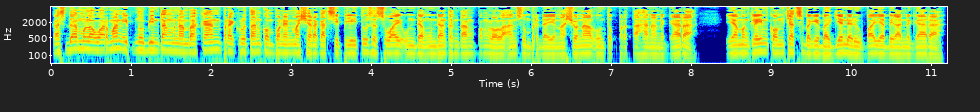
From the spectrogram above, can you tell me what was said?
Kasda Mula Warman Ibnu Bintang menambahkan perekrutan komponen masyarakat sipil itu sesuai Undang-Undang tentang Pengelolaan Sumber Daya Nasional untuk Pertahanan Negara. Ia mengklaim Komcat sebagai bagian dari upaya bela negara.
